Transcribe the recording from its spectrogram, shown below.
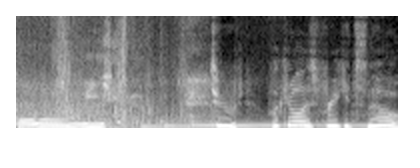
Holy. Dude, look at all this freaking snow.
